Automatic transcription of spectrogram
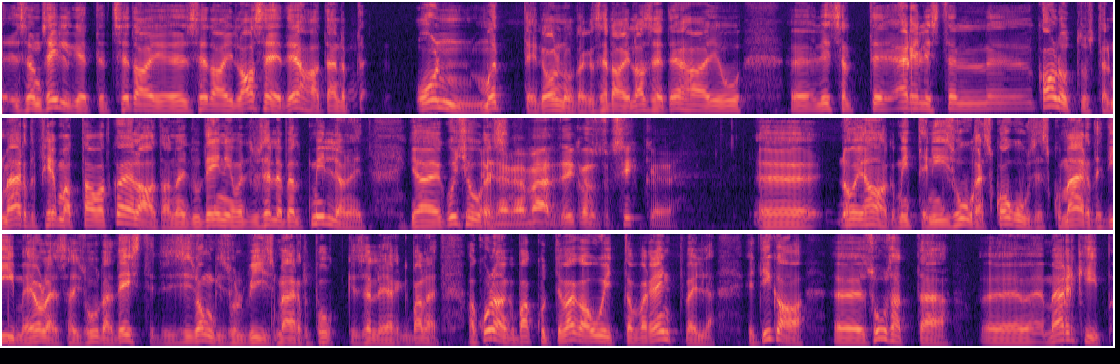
see on selge, et, et seda, seda ei lase teha, tähendab on mõtteid olnud, aga seda ei lase teha ju eh, lihtsalt ärilistel eh, kaalutlustel, määrdefirmad tahavad ka elada, nad ju teenivad ju selle pealt miljoneid ja kusjuures aga määrdeid kasutatakse ikka ju. No jaa, aga mitte nii suures koguses, kui märdetiime ei ole, sa ei suuda testida, siis ongi sul viis märdepurki, selle järgi paned. aga kunagi pakuti väga huvitav variant välja, et iga suusataja märgib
